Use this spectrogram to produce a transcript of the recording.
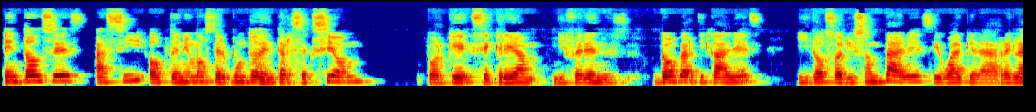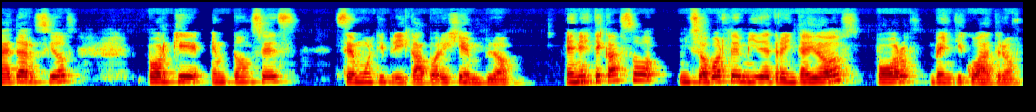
Entonces, así obtenemos el punto de intersección porque se crean diferentes, dos verticales y dos horizontales, igual que la regla de tercios, porque entonces se multiplica, por ejemplo, en este caso mi soporte mide 32 por 24.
